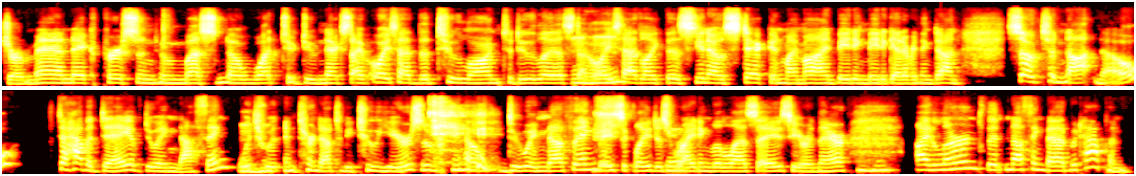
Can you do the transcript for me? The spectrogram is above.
Germanic person who must know what to do next. I've always had the too long to do list. I've Mhm. always had like this, you know, stick in my mind beating me to get everything done. So to not know, to have a day of doing nothing, which Mhm. would and turned out to be two years of you know doing nothing, basically just Yeah. writing little essays here and there. I learned that nothing bad would happen,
